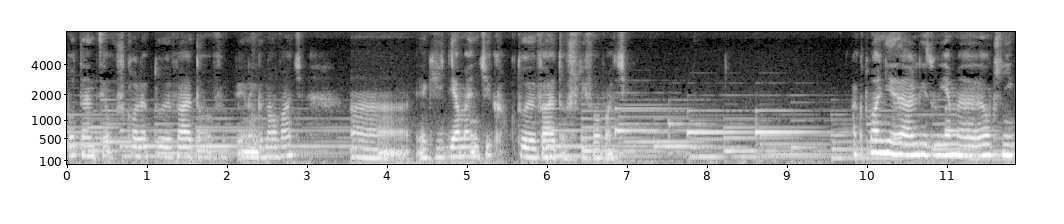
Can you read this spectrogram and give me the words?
potencjał w szkole, który warto wypielęgnować, e, jakiś diamencik, który warto szlifować. Aktualnie realizujemy rocznik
